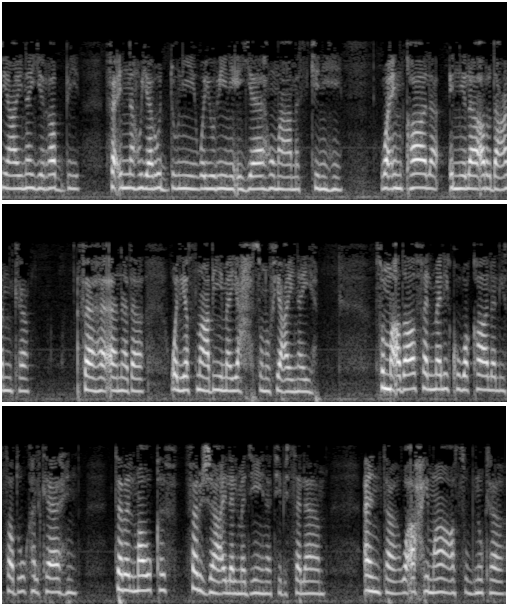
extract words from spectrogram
في عيني ربي فإنه يردني ويريني إياه مع مسكنه. وإن قال إني لا ارضى عنك فها أنا ذا وليصنع بي ما يحسن في عينيه. ثم أضاف الملك وقال لصدوق الكاهن ترى الموقف فارجع إلى المدينة بسلام أنت وأحماعص ابنك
